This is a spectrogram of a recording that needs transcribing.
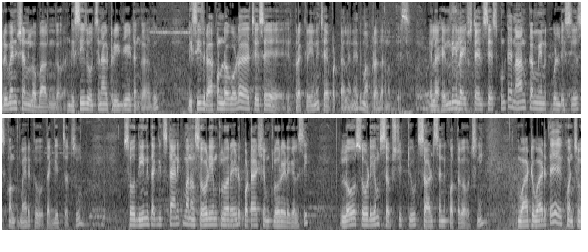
ప్రివెన్షన్లో భాగంగా డిసీజ్ వచ్చినాక ట్రీట్ చేయటం కాదు. డిసీజ్ రాకుండా కూడా చేసే ప్రక్రియని చేపట్టాలనేది మా ప్రధాన ఉద్దేశం. ఇలా హెల్దీ లైఫ్ స్టైల్స్ చేసుకుంటే నాన్ కమ్యూనికబుల్ డిసీజెస్ కొంతమేరకు తగ్గించవచ్చు సో దీన్ని తగ్గించడానికి మనం సోడియం క్లోరైడ్ పొటాషియం క్లోరైడ్ కలిసి లో సోడియం సబ్స్టిట్యూట్ సాల్ట్స్ అని కొత్తగా వచ్చినాయి. వాటి వాడితే కొంచెం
